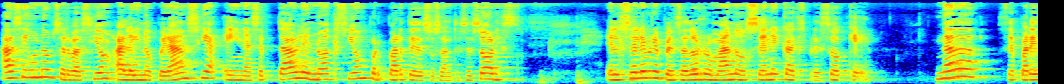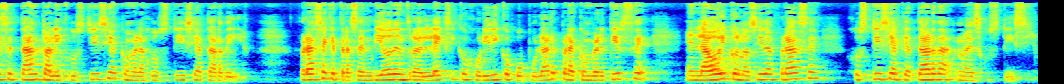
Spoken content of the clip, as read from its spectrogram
hace una observación a la inoperancia e inaceptable no acción por parte de sus antecesores. El célebre pensador romano Séneca expresó que nada se parece tanto a la injusticia como la justicia tardía, frase que trascendió dentro del léxico jurídico popular para convertirse en la hoy conocida frase justicia que tarda no es justicia.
